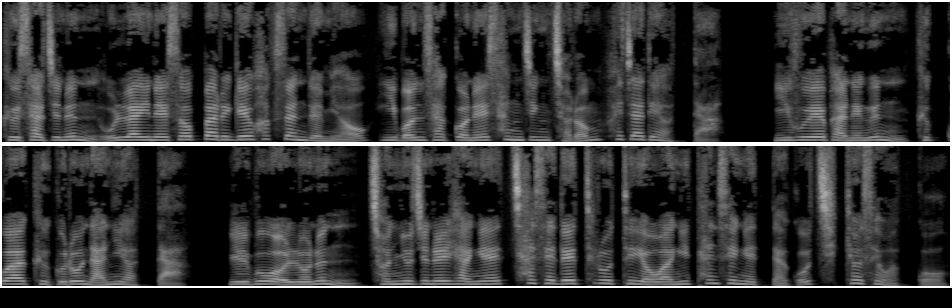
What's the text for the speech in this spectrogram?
그 사진은 온라인에서 빠르게 확산되며 이번 사건의 상징처럼 회자되었다. 이후의 반응은 극과 극으로 나뉘었다. 일부 언론은 전유진을 향해 차세대 트로트 여왕이 탄생했다고 치켜세웠고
